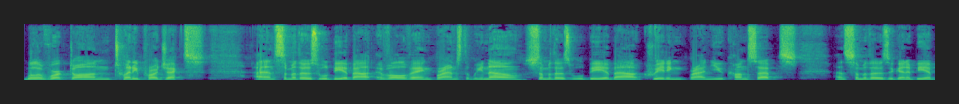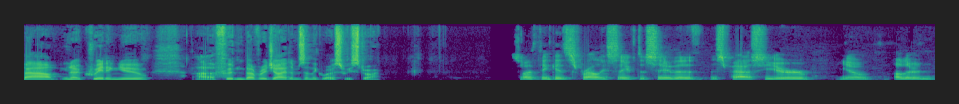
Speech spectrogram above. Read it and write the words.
we'll have worked on 20 projects and some of those will be about evolving brands that we know. Some of those will be about creating brand new concepts. And some of those are going to be about, you know, creating new uh, food and beverage items in the grocery store. So I think it's probably safe to say that this past year, you know, other than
